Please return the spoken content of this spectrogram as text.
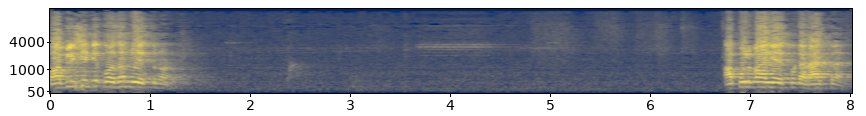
పబ్లిసిటీ కోసం చేస్తున్నాడు. అప్పులు పాలు చేసుకుంటా రాష్ట్రాన్ని.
